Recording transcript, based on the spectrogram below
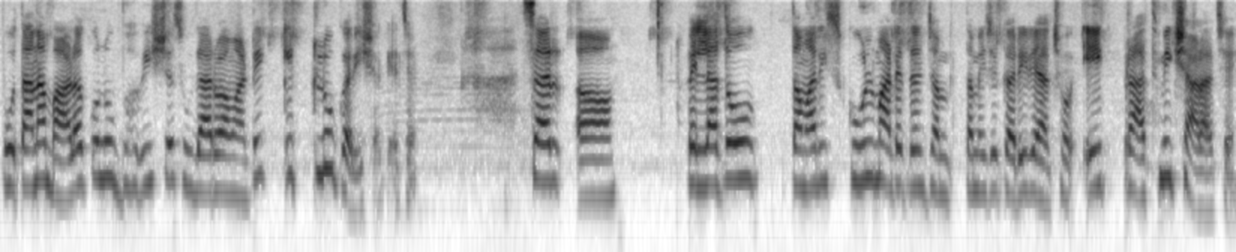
પોતાના બાળકોનું ભવિષ્ય સુધારવા માટે કેટલું કરી શકે છે. સર પહેલાં તો તમારી સ્કૂલ માટે તમે જે કરી રહ્યા છો, એક પ્રાથમિક શાળા છે.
